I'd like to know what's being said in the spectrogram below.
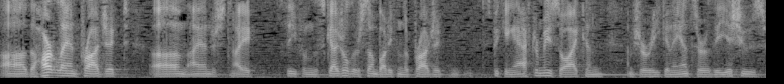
Uh, the Heartland project, um, I I see from the schedule, there's somebody from the project speaking after me, so I can, I'm sure he can answer the issues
